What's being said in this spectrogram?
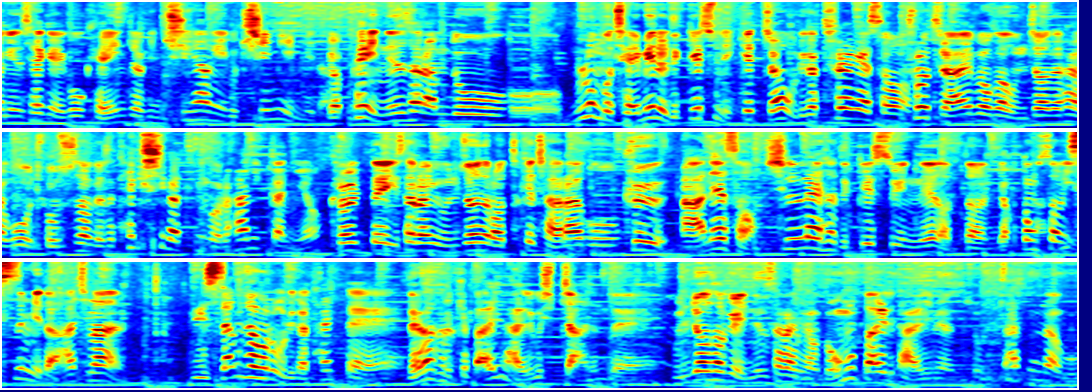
개인적인 세계고 개인적인 취향이고 취미입니다. 옆에 있는 사람도 어, 물론 뭐 재미를 느낄 수는 있겠죠. 우리가 트랙에서 프로 드라이버가 운전을 하고 조수석에서 택시 같은 거를 하니까요. 그럴 때 이 사람이 운전을 어떻게 잘하고 그 안에서 실내에서 느낄 수 있는 어떤 역동성이 있습니다. 하지만 일상적으로 우리가 탈 때 내가 그렇게 빨리 달리고 싶지 않은데 운전석에 있는 사람이랑 너무 빨리 달리면 좀 짜증나고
